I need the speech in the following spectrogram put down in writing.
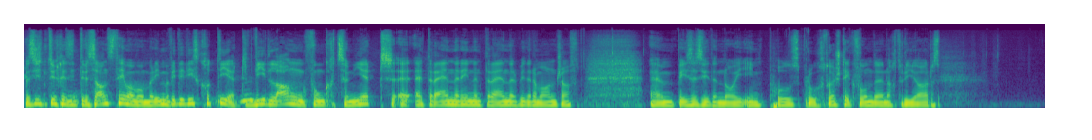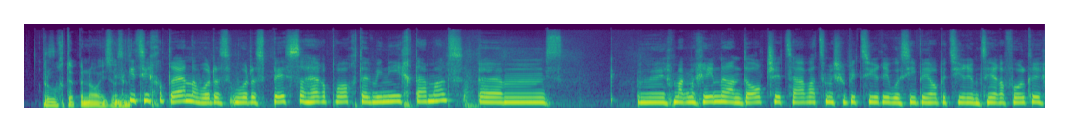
das ist natürlich ein interessantes Thema, das man immer wieder diskutiert. Mhm. Wie lange funktioniert äh, eine Trainerin, ein Trainer bei einer Mannschaft, ähm, bis es wieder einen neuen Impuls braucht? Du hast den gefunden, nach drei Jahren braucht etwas Neues, oder? Es gibt sicher Trainer, die das, das besser hergebracht haben, wie ich damals. Ähm, ich mag mich erinnern an Dorce Zava, zum Beispiel bei Zürich, wo sieben Jahre bei Zürich und sehr erfolgreich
